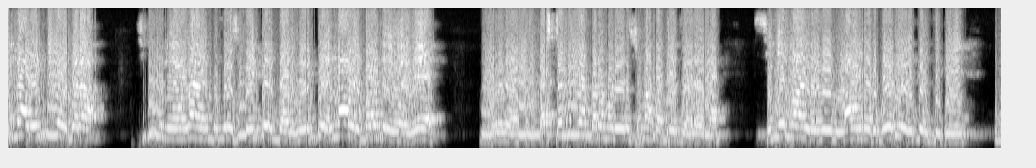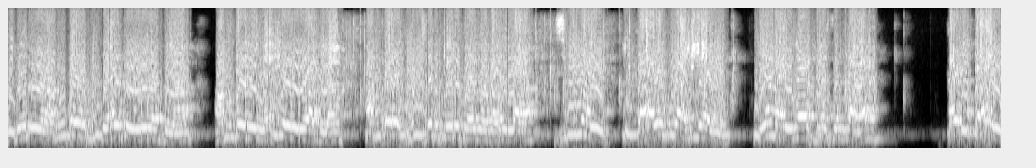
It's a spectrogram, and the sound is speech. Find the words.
எல்லா ரெண்டு ஒரு படம். சின்ன ரெண்டு வருஷம் என்ன ஒரு படம் தெரியாது நம்ம கஷ்டத்துல படம் ஒரு வருஷமா கப்பல் வரல சினிமாவில் நானூறு கோடி எடுக்கிறதுக்கு இந்த மாதிரி ஒரு ஐம்பது பேருக்கு உருவாக்கலாம். ஐம்பது நடிகர் உருவாக்கலாம். ஐம்பது புருஷர் பேர் வரலாம். சினிமா காலத்துல அழியாது. ஏன் நான் பேசுறேன்னா கடுப்பாது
